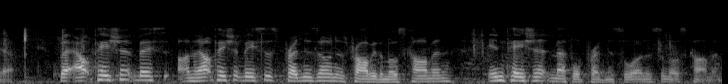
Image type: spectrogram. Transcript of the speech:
Yeah. But outpatient base, on an outpatient basis, prednisone is probably the most common. Inpatient, methylprednisolone is the most common.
